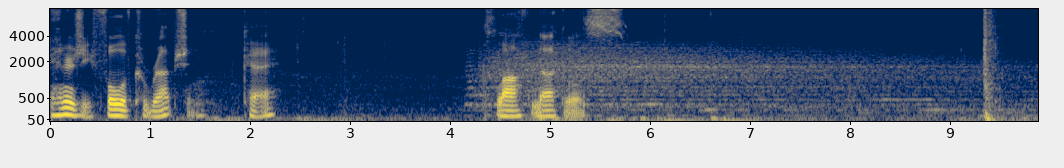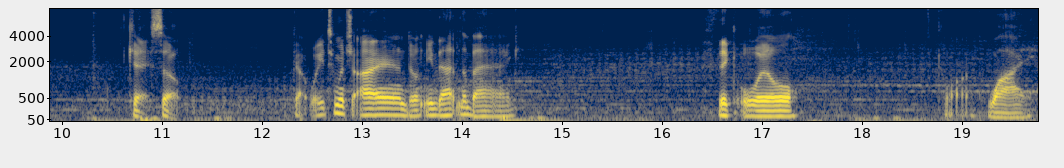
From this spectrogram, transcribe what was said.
energy, full of corruption. Okay. Cloth knuckles. Okay, so. Got way too much iron, don't need that in the bag. Thick oil. Come on, why?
